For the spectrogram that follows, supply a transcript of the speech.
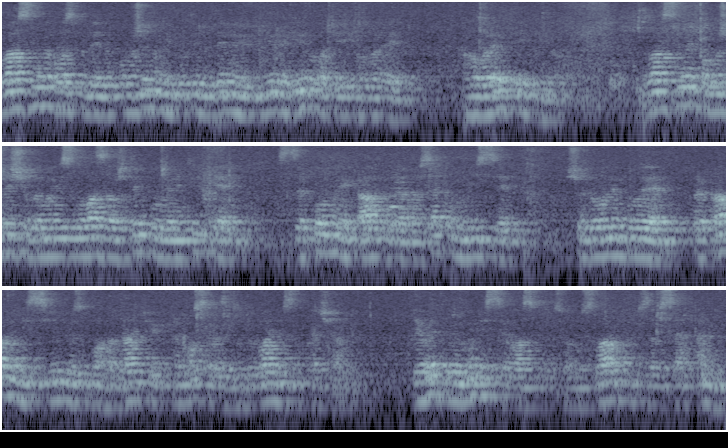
Благослови, Господи, допоможи мені бути людиною віри, вірувати і говорити. Говорити і вірувати. Благослови, поможи, щоб мої слова завжди були не тільки з церковної кафедри, а на всякому місці, щоб вони були приправлені сіллю з благодаттю і приносили збудування слухача. Явити милість і ласку цьому славу за все. Амінь.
